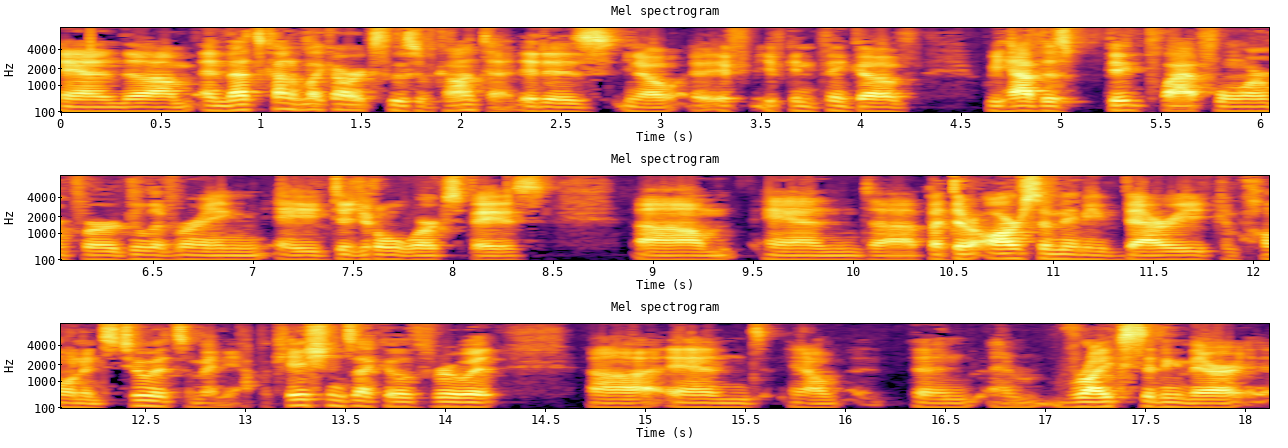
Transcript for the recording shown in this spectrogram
And um, and that's kind of like our exclusive content. It is, you know, if you can think of, we have this big platform for delivering a digital workspace, um, and uh, but there are so many varied components to it, so many applications that go through it, uh, and you know, and and Wrike sitting there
